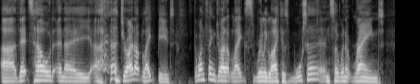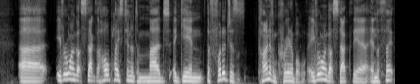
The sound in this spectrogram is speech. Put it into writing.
Uh, that's held in a, uh, a dried up lake bed. The one thing dried up lakes really like is water. And so when it rained, uh, everyone got stuck. The whole place turned into mud. Again, the footage is kind of incredible. Everyone got stuck there, and the th-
